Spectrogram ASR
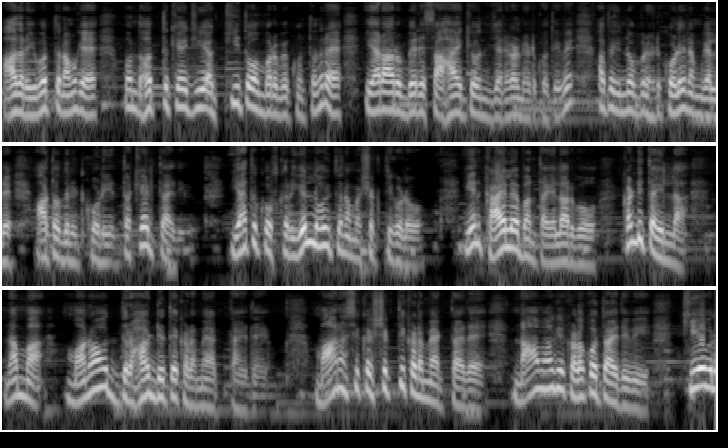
ಆದರೆ ಇವತ್ತು ನಮಗೆ ಒಂದು ಹತ್ತು ಕೆ ಜಿ ಅಕ್ಕಿ ತೊಗೊಂಬರಬೇಕು ಅಂತಂದರೆ ಯಾರು ಬೇರೆ ಸಹಾಯಕ್ಕೆ ಒಂದು ಜನಗಳನ್ನ ಹಿಡ್ಕೋತೀವಿ ಅಥವಾ ಇನ್ನೊಬ್ಬರು ಹಿಡ್ಕೊಳ್ಳಿ ನಮಗೆ ಅಲ್ಲಿ ಆಟೋದಲ್ಲಿ ಇಟ್ಕೊಡಿ ಅಂತ ಕೇಳ್ತಾ ಇದ್ದೀವಿ. ಯಾತಕ್ಕೋಸ್ಕರ ಎಲ್ಲಿ ಹೋಯಿತು ನಮ್ಮ ಶಕ್ತಿಗಳು? ಏನು ಕಾಯಿಲೆ ಬಂತ ಎಲ್ಲರಿಗೂ? ಖಂಡಿತ ಇಲ್ಲ. ನಮ್ಮ ಮನೋದ್ರಾಢ್ಯತೆ ಕಡಿಮೆ ಆಗ್ತಾ ಇದೆ. ಮಾನಸಿಕ ಶಕ್ತಿ ಕಡಿಮೆ ಆಗ್ತಾ ಇದೆ. ನಾವಾಗೆ ಕಳ್ಕೊತಾ ಇದ್ದೀವಿ ಕೇವಲ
